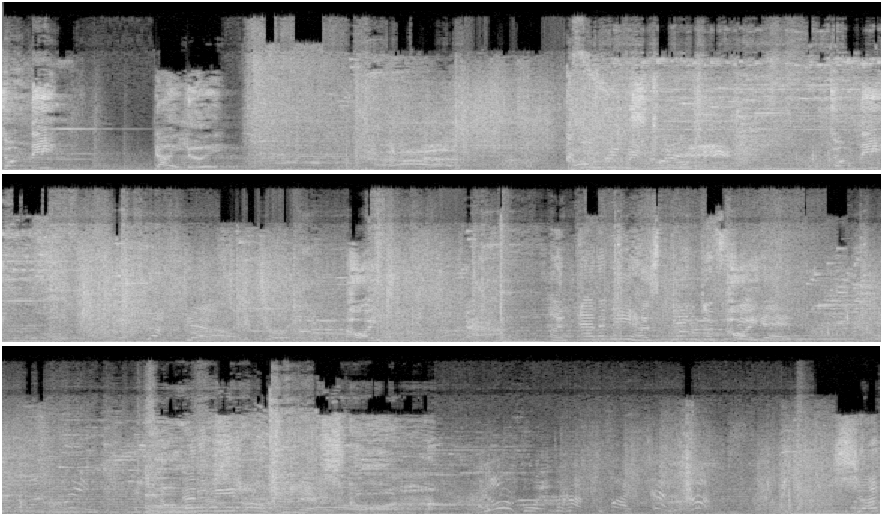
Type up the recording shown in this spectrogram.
Chốt đi. Đợi lưỡi. Không đi. Chốt đi. Shut down. been defeated. Enemy ultimate. You're going to have to buy 10 cups. Shut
